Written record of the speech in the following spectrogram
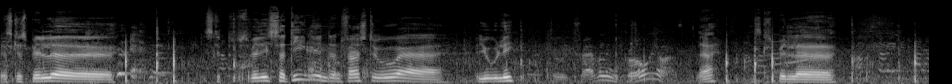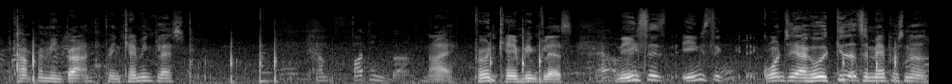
Jeg skal spille, øh, jeg skal spille i Sardinien den første uge af juli. Du er traveling pro, jo altså. Ja, spille øh, kamp med mine børn på en campingplads. Kom for dine børn. Nej, på en campingplads. Ja, Den eneste, eneste grund til, at jeg overhovedet gider tage med på sådan noget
